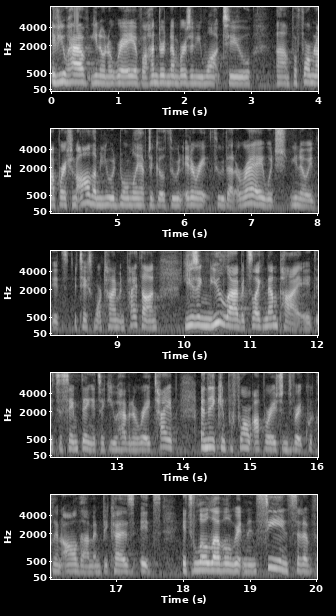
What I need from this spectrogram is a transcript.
if you have you know an array of 100 numbers and you want to um, perform an operation on all of them, you would normally have to go through and iterate through that array, which you know it, it takes more time in Python. Using ULab, it's like NumPy. It, it's the same thing. It's like you have an array type, and then you can perform operations very quickly on all of them. And because it's it's low level written in C instead of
